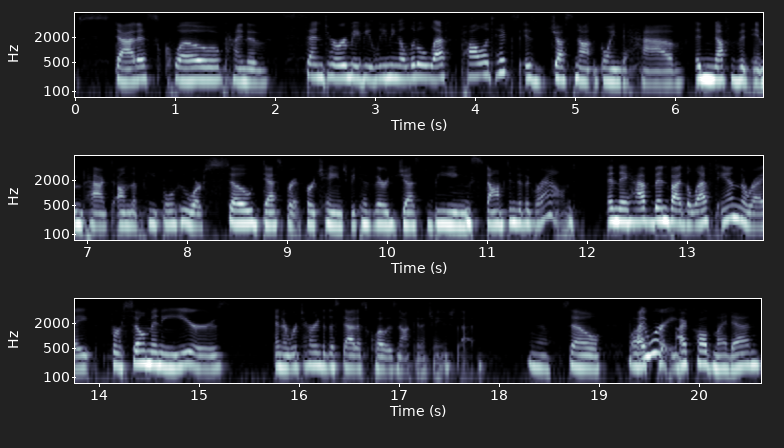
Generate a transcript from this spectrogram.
status quo kind of center, maybe leaning a little left politics is just not going to have enough of an impact on the people who are so desperate for change because they're just being stomped into the ground. And they have been by the left and the right for so many years. And a return to the status quo is not going to change that. No. So Well, I worry. I called my dad,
